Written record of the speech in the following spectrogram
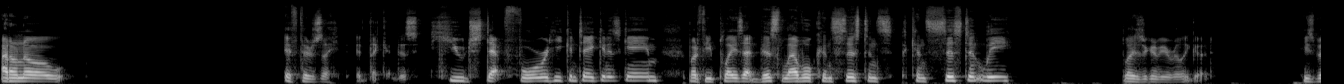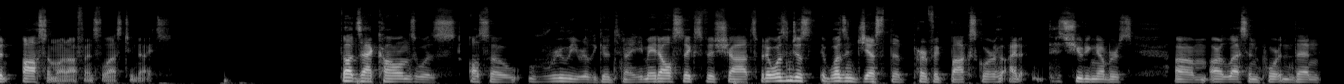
I don't know if there's a like this huge step forward he can take in his game, but if he plays at this level consistent consistently, Blazers are going to be really good. He's been awesome on offense the last two nights. Thought Zach Collins was also really, really good tonight. He made all six of his shots, but it wasn't just it wasn't just the perfect box score. I, his shooting numbers um, are less important than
